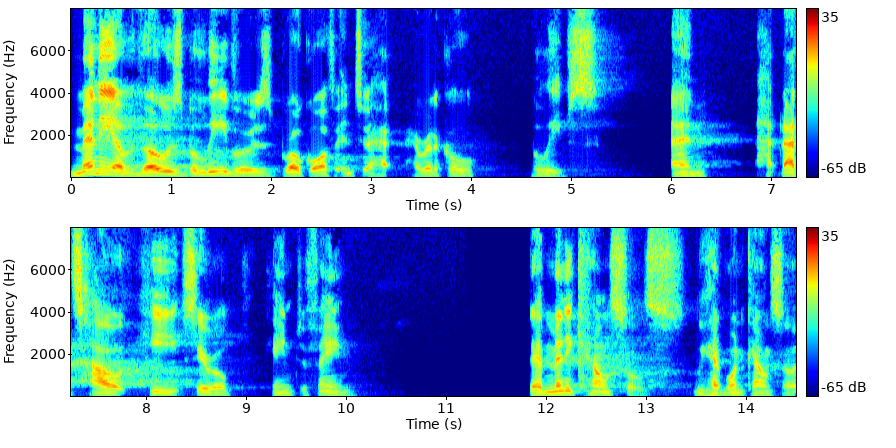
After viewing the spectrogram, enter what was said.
Many of those believers broke off into heretical beliefs. And that's how he, Cyril, came to fame. They had many councils. We had one council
